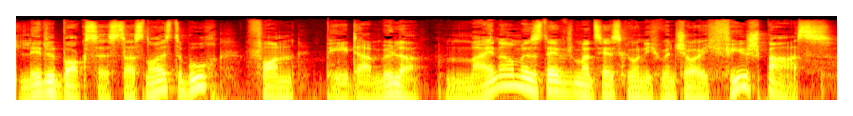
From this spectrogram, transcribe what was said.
Little Boxes, das neueste Buch von Peter Müller. Mein Name ist David Mazeski und ich wünsche euch viel Spaß.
